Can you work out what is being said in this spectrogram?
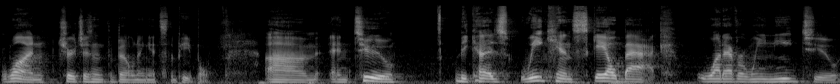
one, church isn't the building, it's the people. Um, and two, because we can scale back whatever we need to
